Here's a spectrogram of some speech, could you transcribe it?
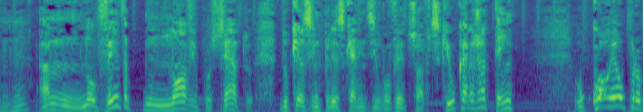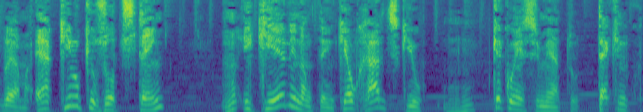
Uhum. 99% do que as empresas querem desenvolver de soft skill, o cara já tem. O qual é o problema? É aquilo que os outros têm? E que ele não tem, que é o hard skill, uhum. que é conhecimento técnico,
